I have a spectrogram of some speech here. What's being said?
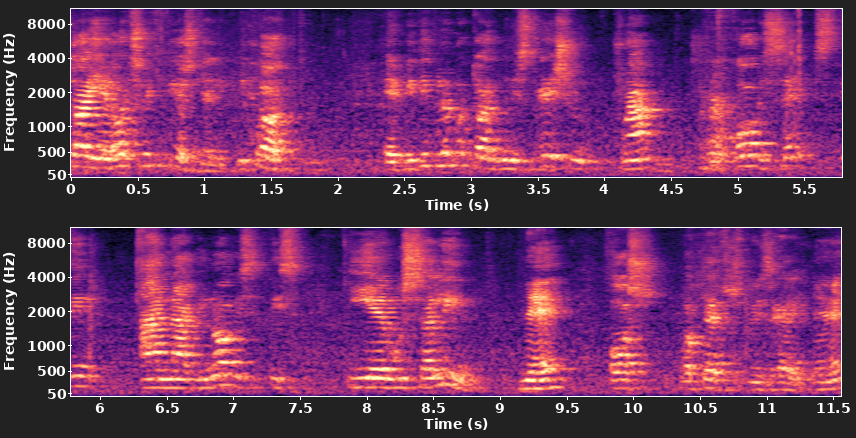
Τώρα η ερώτηση έχει δύο σκέλη. Η πρώτη, επειδή βλέπουμε το administration Trump προχώρησε στην αναγνώριση της Ιερουσαλήμ ναι. ως πρωτεύουσα του Ισραήλ. Ναι.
